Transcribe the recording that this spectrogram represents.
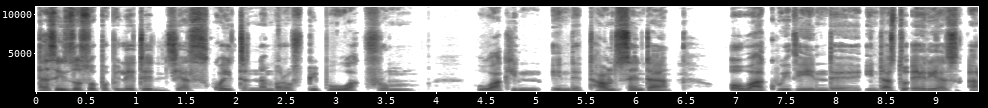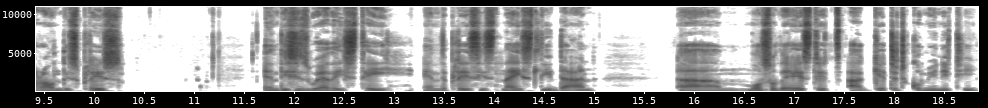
Tassia is also populated. Just quite a number of people work from work in in the town center or work within the industrial areas around this place. And this is where they stay. And the place is nicely done. Um, most of the estates are gated community,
